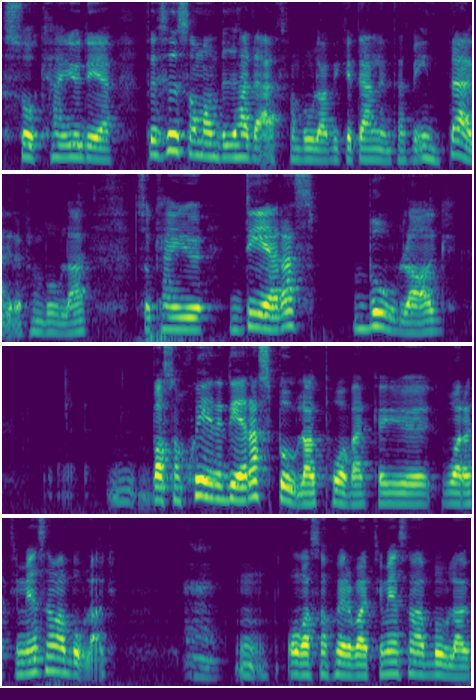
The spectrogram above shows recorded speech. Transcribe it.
så kan ju det, precis som om vi hade ägt från bolag, vilket är anledningen till att vi inte äger det från bolag, så kan ju deras bolag, vad som sker i deras bolag påverkar ju vårt gemensamma bolag. Mm. Mm. Och vad som sker i vårt gemensamma bolag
